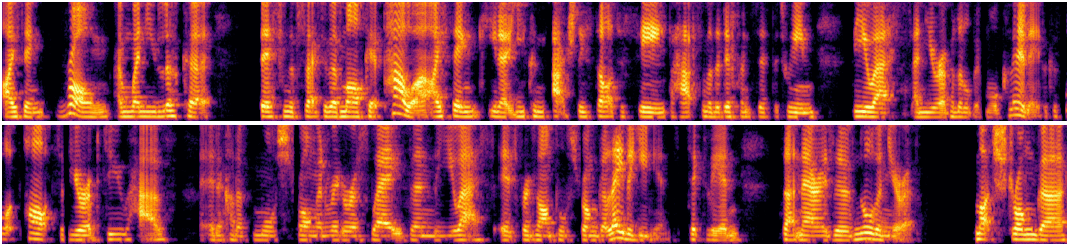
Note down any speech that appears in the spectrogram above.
I think, wrong. And when you look at this from the perspective of market power, I think you know you can actually start to see perhaps some of the differences between the US and Europe a little bit more clearly because what parts of Europe do have in a kind of more strong and rigorous way than the US is, for example, stronger labor unions, particularly in certain areas of Northern Europe. Much stronger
